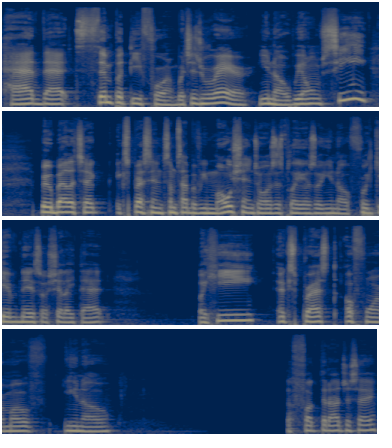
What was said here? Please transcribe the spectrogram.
had that sympathy for him, which is rare. You know, we don't see Bill Belichick expressing some type of emotion towards his players or, you know, forgiveness or shit like that. But he expressed a form of, you know, the fuck did I just say?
